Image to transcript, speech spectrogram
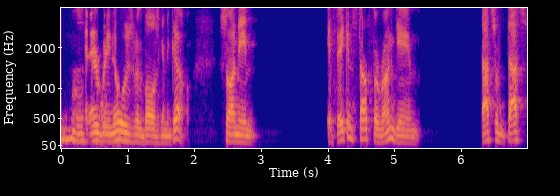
mm-hmm. and everybody knows where the ball is going to go. So I mean, if they can stop the run game, that's what that's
